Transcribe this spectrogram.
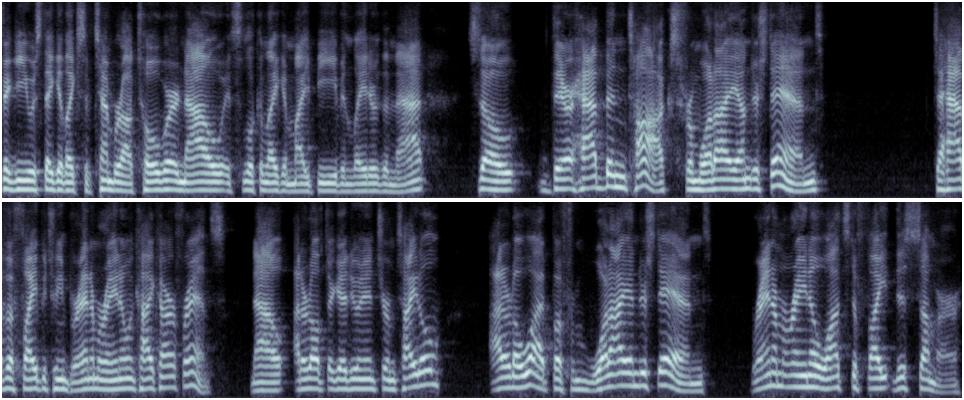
Figgy was thinking like September, October. Now it's looking like it might be even later than that. So there have been talks, from what I understand, to have a fight between Brandon Moreno and Kai Kara France. Now, I don't know if they're going to do an interim title. I don't know what, but from what I understand, Brandon Moreno wants to fight this summer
